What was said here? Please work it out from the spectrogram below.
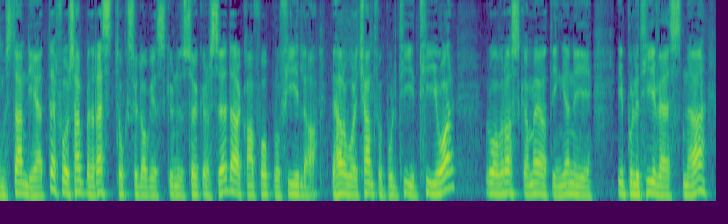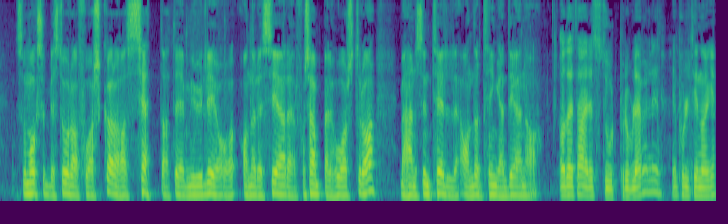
omstendigheter, f.eks. resttoksiologisk undersøkelse, der kan få profiler. Dette har vært kjent for politiet i ti år. Det overrasker meg at ingen i, i politivesenet som også består av forskere, har sett at det er mulig å analysere f.eks. hårstrå med hensyn til andre ting enn DNA. Og dette er et stort problem eller, i Politi-Norge?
